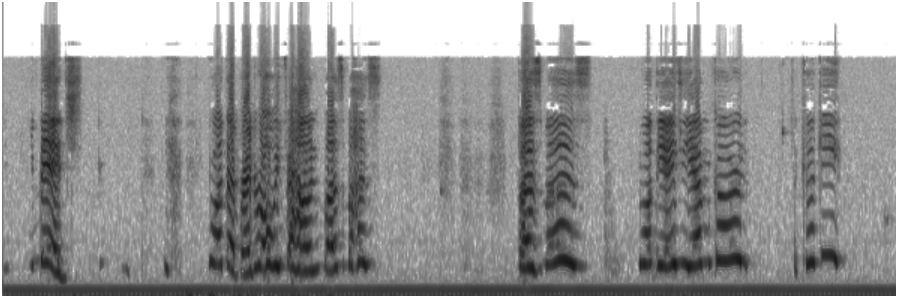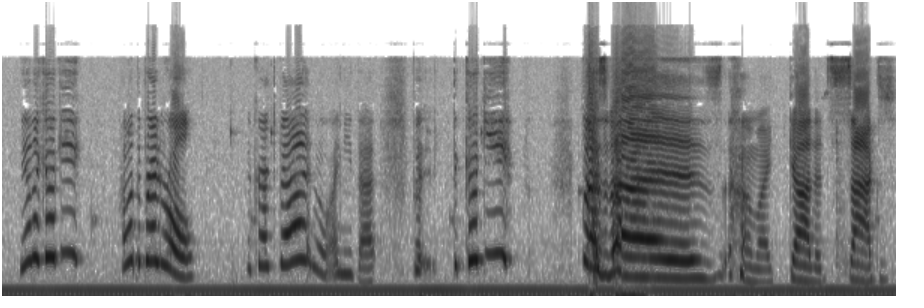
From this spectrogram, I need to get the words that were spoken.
you, you bitch. You want that bread roll we found, Buzz Buzz? Buzz Buzz. You want the ATM card? The cookie? The other cookie? How about the bread roll? The cracked bat? Oh, I need that. But the cookie? Buzz Buzz! Oh my god, that sucks.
